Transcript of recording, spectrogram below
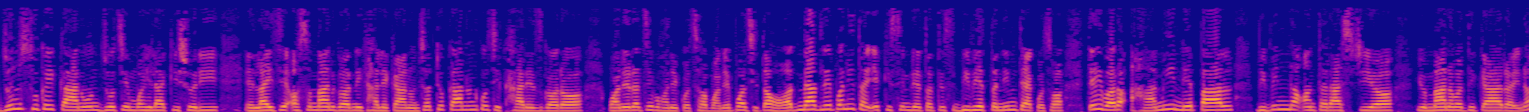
जुनसुकै कानून जो चाहिँ महिला किशोरीलाई चाहिँ असम्मान गर्ने खाले कानून छ त्यो कानूनको चाहिँ खारेज गर भनेर चाहिँ भनेको छ। भनेपछि त हदम्यादले पनि त एक किसिमले त त्यस विभेद त निम्त्याएको छ। त्यही भएर हामी नेपाल विभिन्न अन्तर्राष्ट्रिय यो मानवाधिकार होइन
